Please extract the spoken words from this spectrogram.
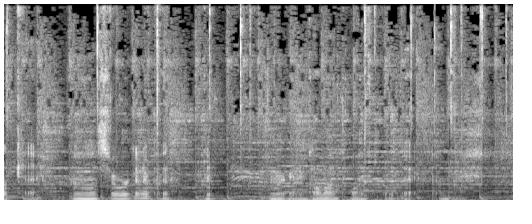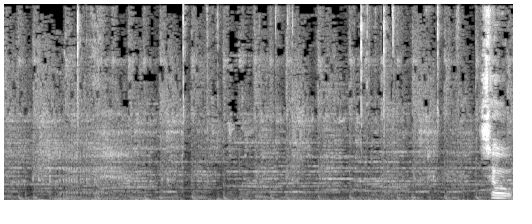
Okay, uh, so we're gonna put on. Uh, so,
